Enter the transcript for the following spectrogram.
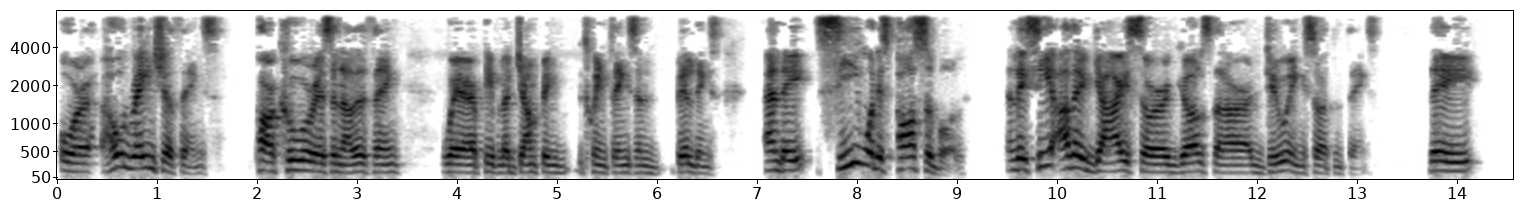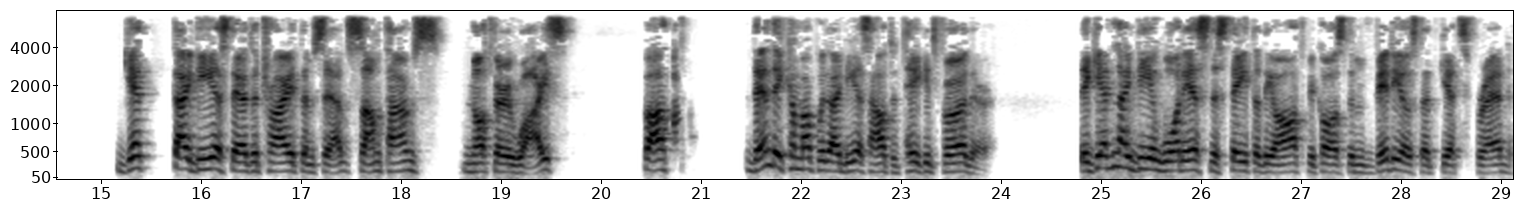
or a whole range of things. Parkour is another thing where people are jumping between things and buildings and they see what is possible and they see other guys or girls that are doing certain things. They get ideas there to try it themselves, sometimes not very wise, but then they come up with ideas how to take it further. They get an idea what is the state of the art because the videos that get spread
